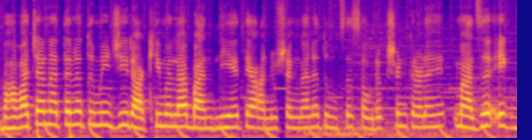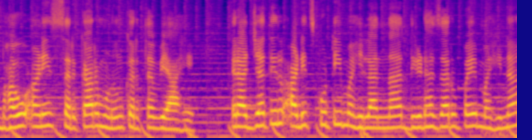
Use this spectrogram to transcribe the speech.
भावाच्या नात्यानं तुम्ही जी राखी मला बांधली आहे त्या अनुषंगानं तुमचं संरक्षण करणं हे माझं एक भाऊ आणि सरकार म्हणून कर्तव्य आहे. राज्यातील अडीच कोटी महिलांना दीड हजार रुपये महिना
